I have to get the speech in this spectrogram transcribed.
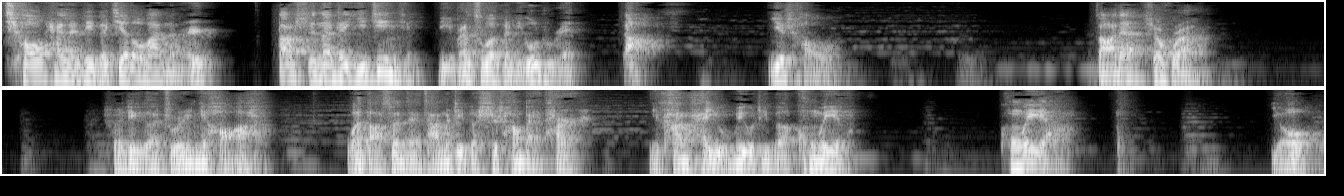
敲开了这个街道办的门当时呢这一进去，里边坐个刘主任啊，一瞅。咋的，小伙儿？说这个主任你好啊，我打算在咱们这个市场摆摊儿，你看看还有没有这个空位了？空位啊，有。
